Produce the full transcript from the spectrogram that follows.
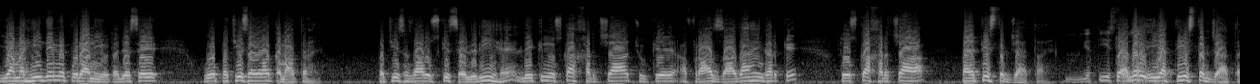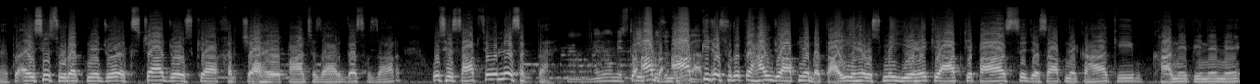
या महीने में पूरा नहीं होता। जैसे वो पच्चीस हज़ार कमाता है पच्चीस हज़ार उसकी सैलरी है लेकिन उसका खर्चा चूँकि अफराज ज़्यादा हैं घर के तो उसका खर्चा पैंतीस तक जाता है। हम्म, ये तीस तो अगर या तीस तक जाता है तो ऐसी सूरत में जो एक्स्ट्रा जो उसका खर्चा है पाँच हज़ार दस हज़ार उस हिसाब से वो ले सकता है। हम्म, तो अब आपकी जो सूरत हाल जो आपने बताई है उसमें यह है कि आपके पास जैसा आपने कहा कि खाने पीने में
